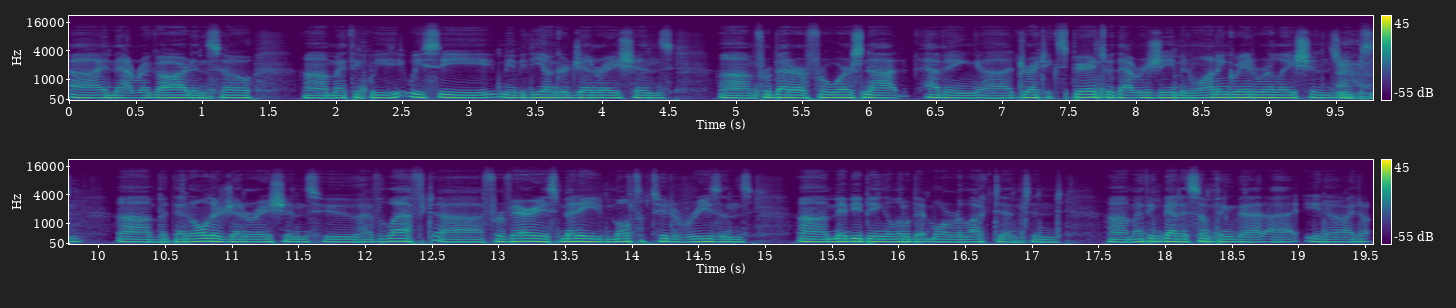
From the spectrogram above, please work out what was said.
uh, in that regard, and so um, I think we we see maybe the younger generations um, for better or for worse, not having uh, direct experience with that regime and wanting greater relationships. Uh-huh. Uh, but then older generations who have left uh, for various, many multitude of reasons, uh, maybe being a little bit more reluctant. And um, I think that is something that uh, you know I don't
